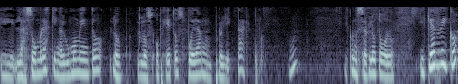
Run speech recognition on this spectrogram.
eh, las sombras que en algún momento los objetos puedan proyectar. Y conocerlo todo. Y qué rico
